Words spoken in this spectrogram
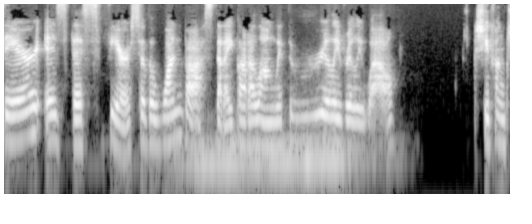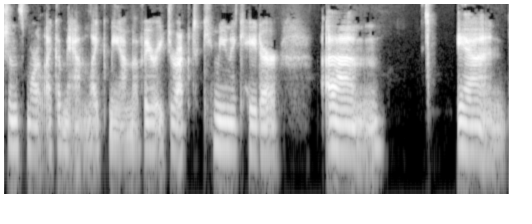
there is this fear. So, the one boss that I got along with really, really well, she functions more like a man, like me. I'm a very direct communicator. Um, and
